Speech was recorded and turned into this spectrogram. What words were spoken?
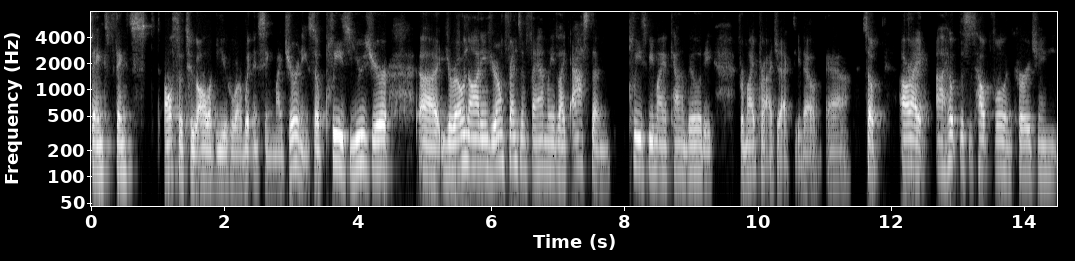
thanks, thanks also to all of you who are witnessing my journey. So please use your, uh, your own audience, your own friends and family, like ask them, please be my accountability for my project, you know. Uh, so all right, I hope this is helpful, encouraging.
